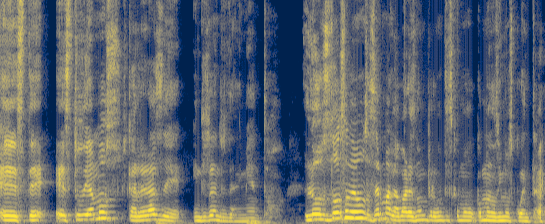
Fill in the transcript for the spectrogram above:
Este, estudiamos carreras de industria de entretenimiento. Los dos sabemos hacer malabares, no me preguntes cómo, cómo nos dimos cuenta.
